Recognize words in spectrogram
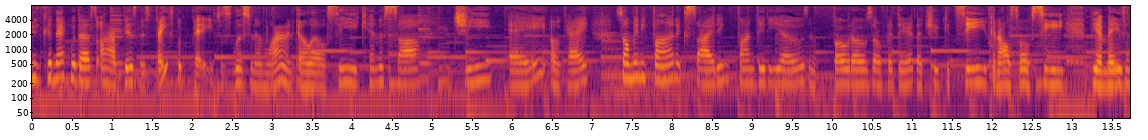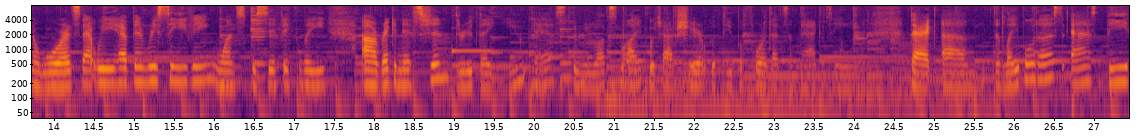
You can connect with us on our business Facebook page. It's Listen and Learn LLC, Kennesaw GA. Okay, so many fun, exciting, fun videos and photos over there that you could see. You can also see the amazing awards that we have been receiving. One specifically uh, recognition through the U.S. through Lux Life, which I've shared with you before. That's a magazine that um, labeled us as the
